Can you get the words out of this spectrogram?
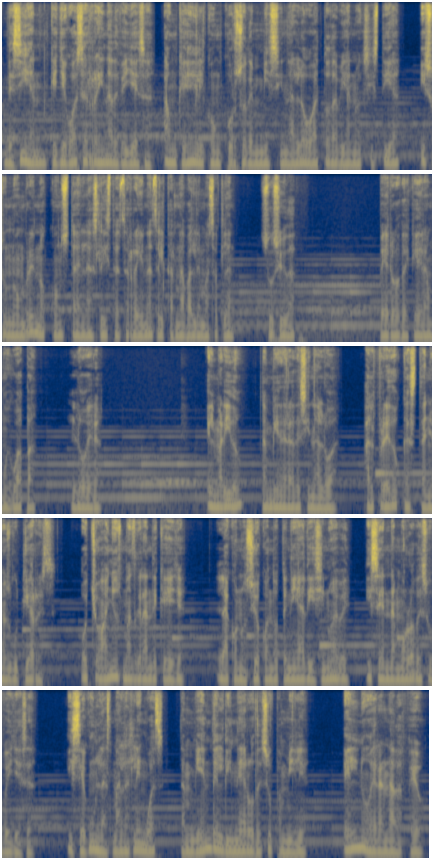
Decían que llegó a ser reina de belleza, aunque el concurso de Miss Sinaloa todavía no existía y su nombre no consta en las listas de reinas del carnaval de Mazatlán, su ciudad. Pero de que era muy guapa, lo era. El marido también era de Sinaloa Alfredo Castaños Gutiérrez, ocho años más grande que ella. La conoció cuando tenía 19 y se enamoró de su belleza, y según las malas lenguas, también del dinero de su familia. Él no era nada feo,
